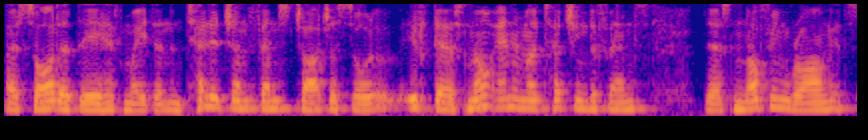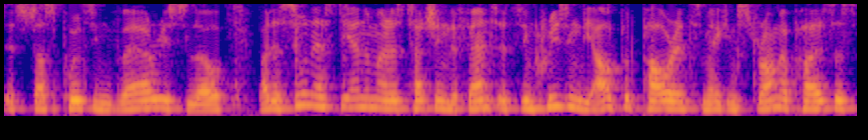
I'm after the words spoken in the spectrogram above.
I saw that they have made an intelligent fence charger. So if there's no animal touching the fence, there's nothing wrong. It's, it's just pulsing very slow. But as soon as the animal is touching the fence, it's increasing the output power. It's making stronger pulses.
